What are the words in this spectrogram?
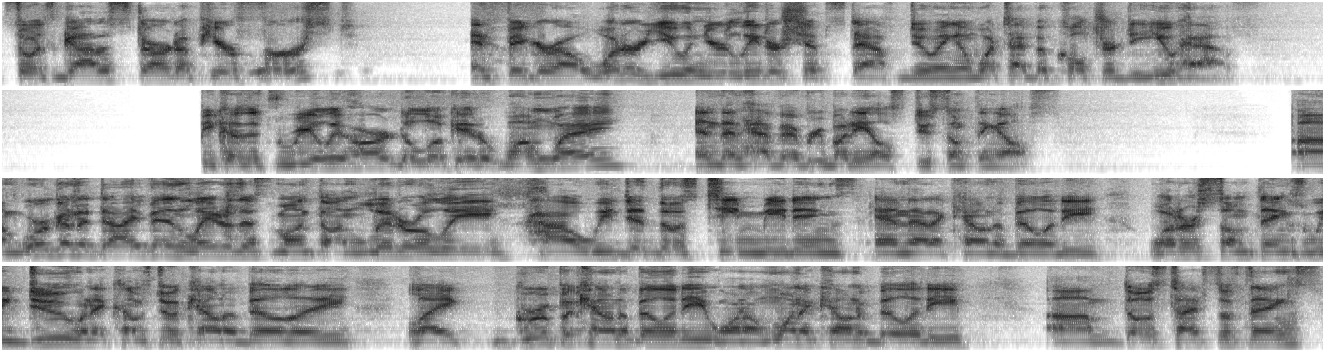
So it's got to start up here first and figure out what are you and your leadership staff doing and what type of culture do you have? because it's really hard to look at it one way and then have everybody else do something else. Um, we're going to dive in later this month on literally how we did those team meetings and that accountability. What are some things we do when it comes to accountability, like group accountability, one on one accountability, um, those types of things.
